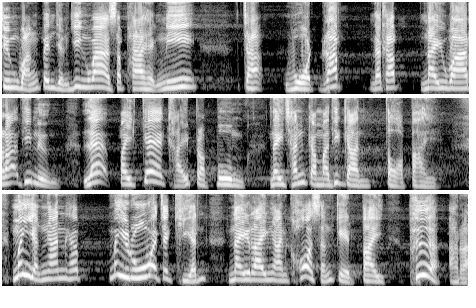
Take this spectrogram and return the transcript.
จึงหวังเป็นอย่างยิ่งว่าสภาแห่งนี้จะโหวตรับนะครับในวาระที่หนึ่งและไปแก้ไขปรับปรุงในชั้นกรรมาธิการต่อไป ไม่อย่างนั้นครับ ไม่รู้ว่าจะเขียนในรายงานข้อสังเกตไปเพื่ออะไร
